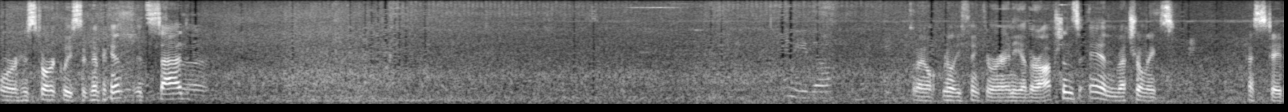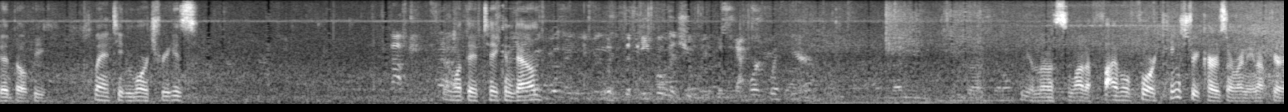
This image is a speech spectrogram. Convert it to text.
or historically significant. It's sad. But I don't really think there are any other options. And Metrolinx has stated they'll be planting more trees than what they've taken down. with the people that you network with here. You'll notice a lot of 504 King Street cars are running up here.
